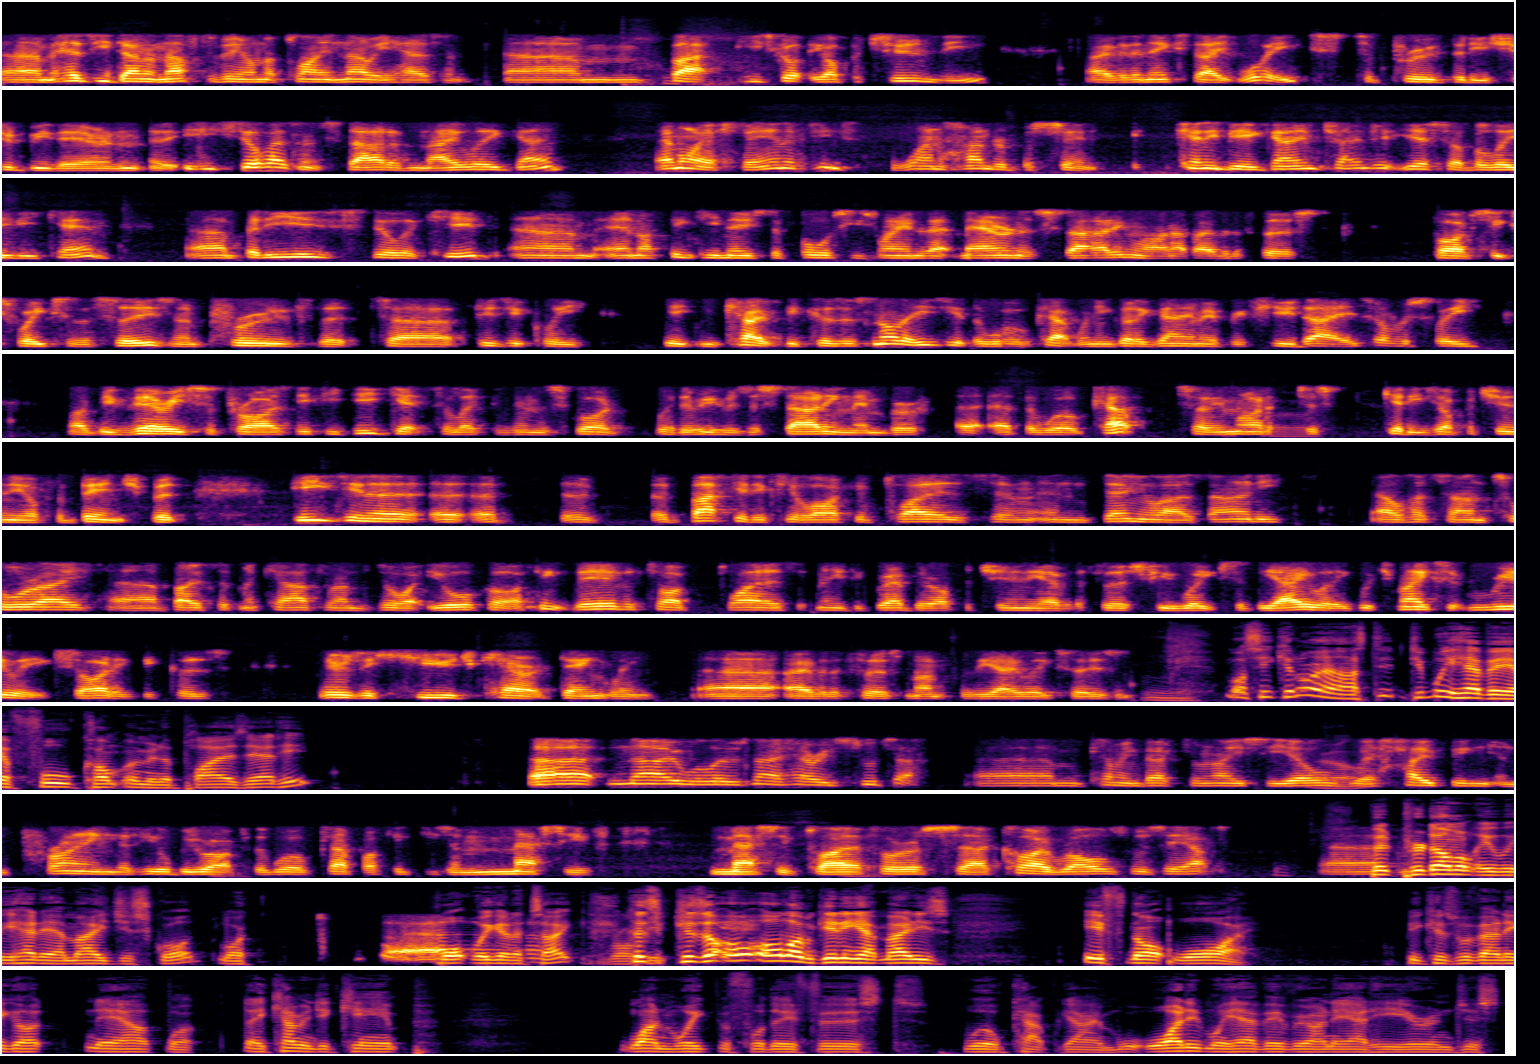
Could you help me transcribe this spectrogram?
Um, has he done enough to be on the plane? No, he hasn't. Um, but he's got the opportunity over the next eight weeks to prove that he should be there. And uh, he still hasn't started an A League game. Am I a fan of his? 100%. Can he be a game changer? Yes, I believe he can. Um, but he is still a kid, um, and I think he needs to force his way into that Mariners starting lineup over the first five, six weeks of the season and prove that uh, physically he can cope because it's not easy at the World Cup when you've got a game every few days. Obviously, I'd be very surprised if he did get selected in the squad, whether he was a starting member uh, at the World Cup. So he might just get his opportunity off the bench. But he's in a, a, a, a bucket, if you like, of players. And, and Daniel Arzani, Al Hassan Toure, uh, both at Macarthur under Dwight Yorke, I think they're the type of players that need to grab their opportunity over the first few weeks of the A League, which makes it really exciting because – there is a huge carrot dangling uh, over the first month of the A League season. Mm. Mossy, can I ask, did, did, we have our full complement of players out here? Uh, no, well, there was no Harry Souttar um, coming back from an ACL. Right. We're hoping and praying that he'll be right for the World Cup. I think he's a massive, massive player for us. Uh, Kye Rowles was out. Um, but predominantly, we had our major squad, like what we're going to take. Because all, all I'm getting at, mate, is if not, why? Because we've only got now, what, they come into camp one week before their first World Cup game. Why didn't we have everyone out here and just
